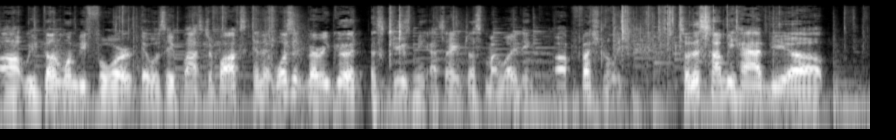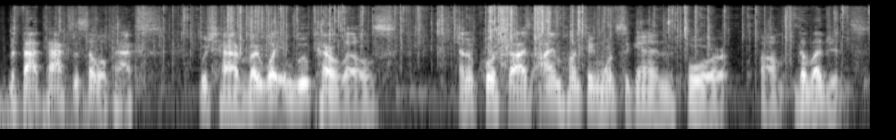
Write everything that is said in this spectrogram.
Uh, we've done one before. It was a blaster box, and it wasn't very good. Excuse me as I adjust my lighting uh, professionally. So this time we have the uh, the fat packs, the solo packs, which have red, white, and blue parallels. And of course, guys, I am hunting once again for um, the legends.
